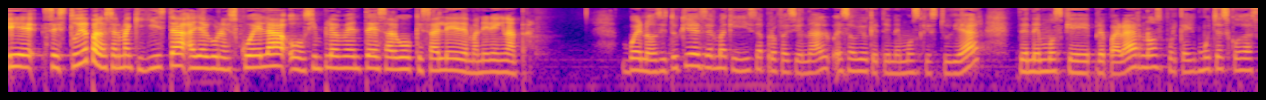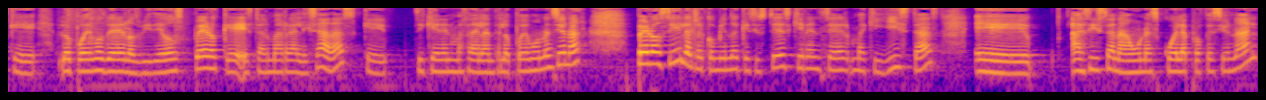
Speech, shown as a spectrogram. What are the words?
Eh, ¿Se estudia para ser maquillista? ¿Hay alguna escuela o simplemente es algo que sale de manera innata? Bueno, si tú quieres ser maquillista profesional, es obvio que tenemos que estudiar, tenemos que prepararnos, porque hay muchas cosas que lo podemos ver en los videos, pero que están más realizadas, que si quieren más adelante lo podemos mencionar. Pero sí, les recomiendo que si ustedes quieren ser maquillistas, eh, asistan a una escuela profesional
